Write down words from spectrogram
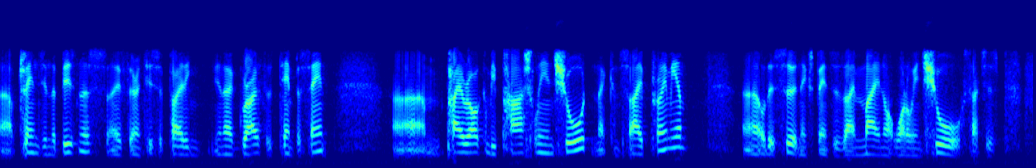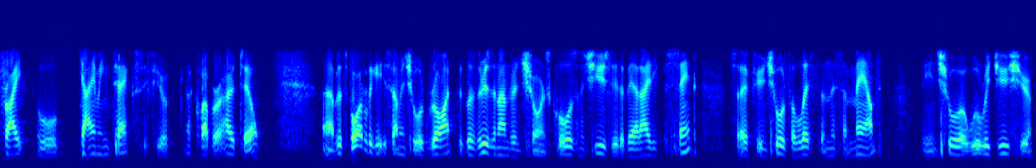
uh, trends in the business. Uh, if they're anticipating, you know, growth of 10%, um, payroll can be partially insured, and that can save premium. Uh, or there's certain expenses they may not want to insure, such as freight or gaming tax if you're a club or a hotel. Uh, but it's vital to get your sum insured right because there is an underinsurance clause, and it's usually at about 80%. So if you're insured for less than this amount, the insurer will reduce your,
